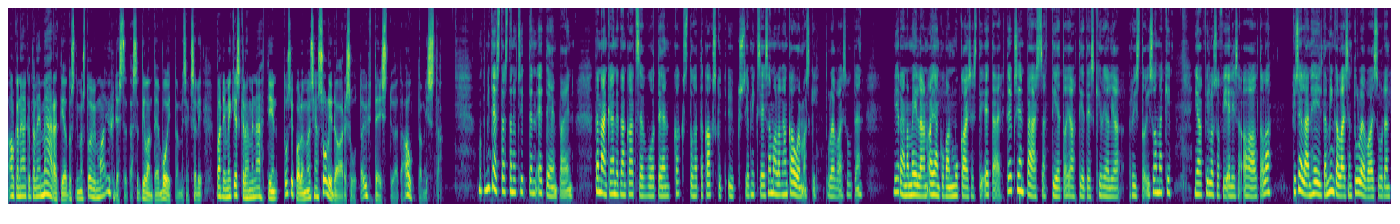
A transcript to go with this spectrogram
alkaneen aika tälleen määrätietoisesti myös toimimaan yhdessä tässä tilanteen voittamiseksi. Eli pandemian keskellä me nähtiin tosi paljon myös ihan solidaarisuutta, yhteistyötä, auttamista – mutta miten tästä nyt sitten eteenpäin? Tänään käännetään katse vuoteen 2021 ja miksei samalla vähän kauemmaskin tulevaisuuteen. Vieraana meillä on ajankuvan mukaisesti etäyhteyksien päässä tieto- ja tieteiskirjailija Risto Isomäki ja filosofi Elisa Aaltola. Kysellään heiltä, minkälaisen tulevaisuuden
